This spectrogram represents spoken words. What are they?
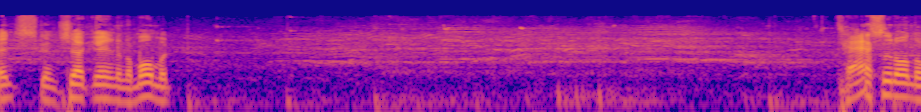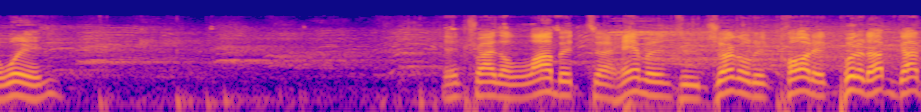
Going to check in in a moment. Tassin on the wing. Then tried to lob it to Hammond, who juggled it, caught it, put it up, got.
